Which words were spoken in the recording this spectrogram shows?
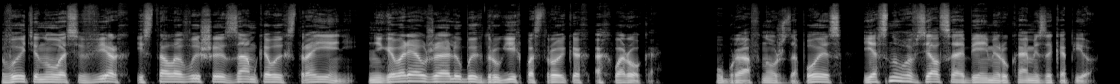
вытянулась вверх и стала выше замковых строений, не говоря уже о любых других постройках Ахварока. Убрав нож за пояс, я снова взялся обеими руками за копье.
